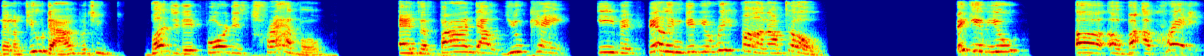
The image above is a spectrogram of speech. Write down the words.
than a few dimes, but you budgeted for this travel, and to find out you can't even, they don't even give you a refund, I'm told. They give you a, a, credit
